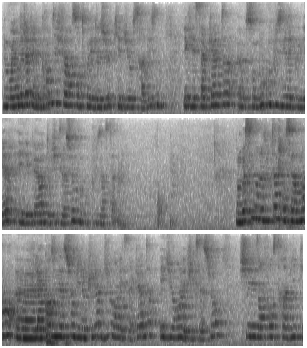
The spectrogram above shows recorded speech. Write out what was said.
Nous voyons déjà qu'il y a une grande différence entre les deux yeux, qui est due au strabisme, et que les saccades euh, sont beaucoup plus irrégulières et les périodes de fixation beaucoup plus instables. Donc voici nos résultats concernant euh, la coordination binoculaire durant les saccades et durant les fixations chez les enfants strabiques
